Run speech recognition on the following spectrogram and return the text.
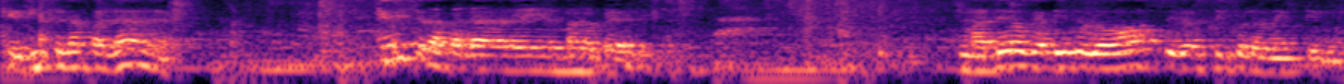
¿Qué dice la palabra? ¿Qué dice la palabra ahí, hermano Pedro? Mateo capítulo 11, versículo 29.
